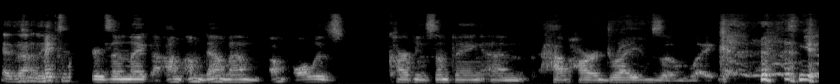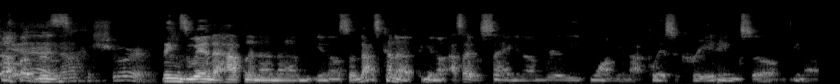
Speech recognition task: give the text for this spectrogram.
Exactly. Mixed records and like I'm I'm down, man. I'm I'm always carving something and have hard drives of like you know Yeah, this- for sure. things waiting to happen and um you know so that's kind of you know as I was saying you know I'm really want me in that place of creating so you know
